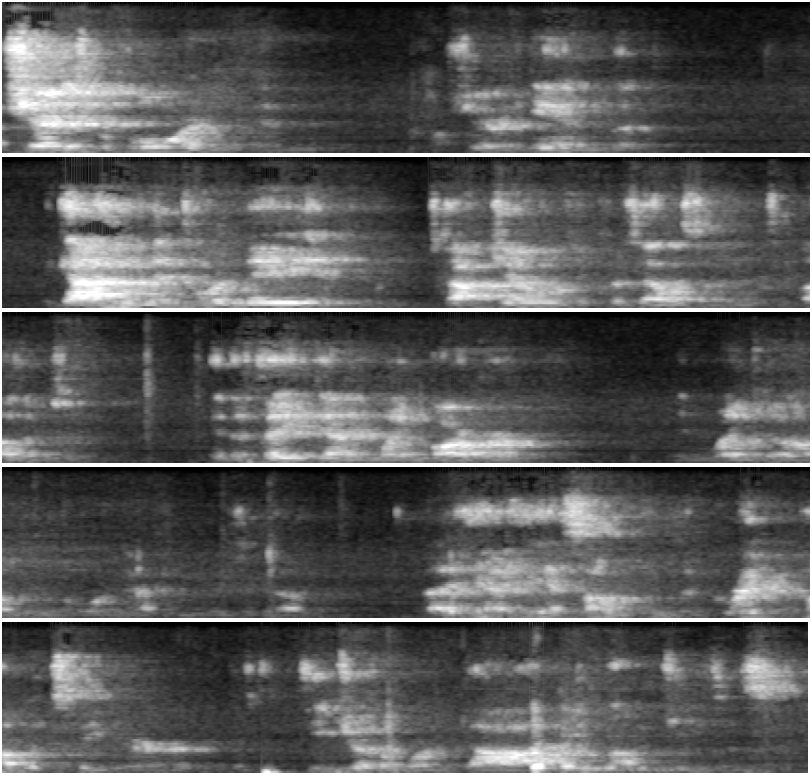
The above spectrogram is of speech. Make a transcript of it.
I've shared this before and, and I'll share it again, but the guy who mentored me and Scott Jones and Chris Ellison and some others in the faith down in Wayne Barber in Waynesville, who was the a few years ago. Uh, had, he had some, he was a great public speaker, just a teacher of the Word of God, he loved Jesus.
